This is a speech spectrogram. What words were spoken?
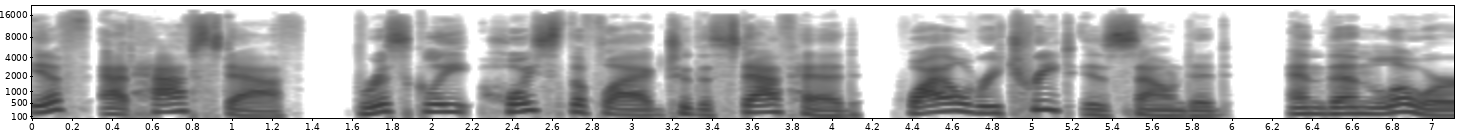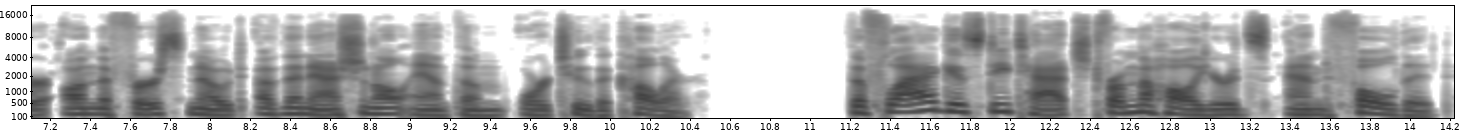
If at half staff, briskly hoist the flag to the staff head while retreat is sounded, and then lower on the first note of the national anthem or to the color. The flag is detached from the halyards and folded.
